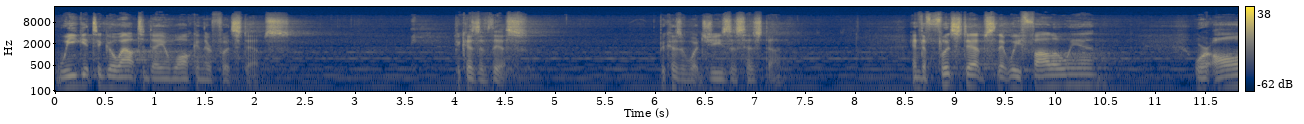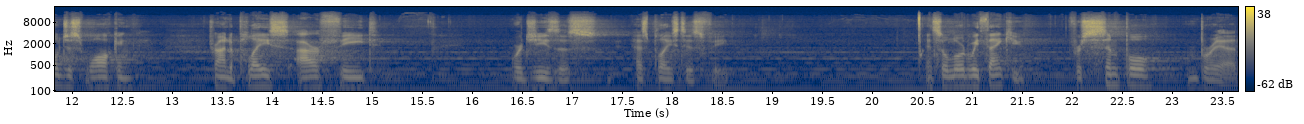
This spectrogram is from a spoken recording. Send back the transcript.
we get to go out today and walk in their footsteps because of this, because of what Jesus has done. And the footsteps that we follow in, we're all just walking, trying to place our feet where Jesus has placed his feet. And so, Lord, we thank you for simple bread.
